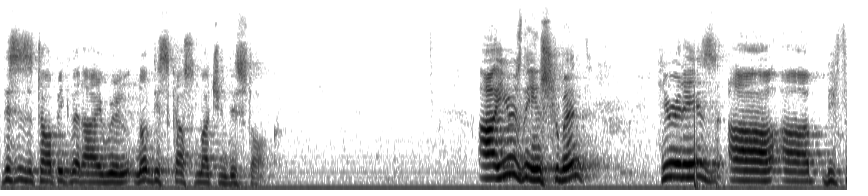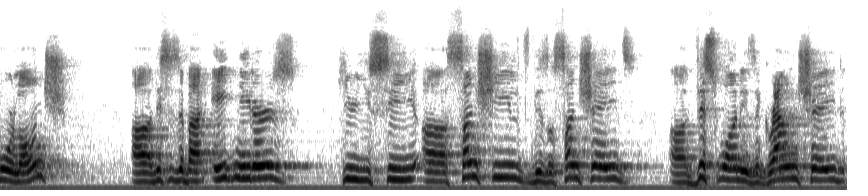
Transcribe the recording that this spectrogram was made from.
This is a topic that I will not discuss much in this talk. Uh, here's the instrument. Here it is uh, uh, before launch. Uh, this is about eight meters. Here you see sun shields. These are sunshades. this one is a ground shade.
